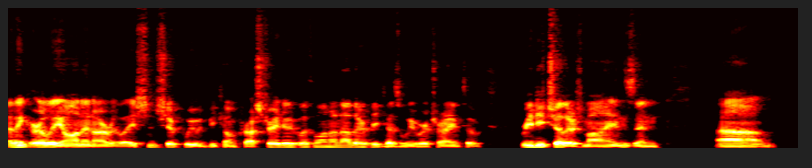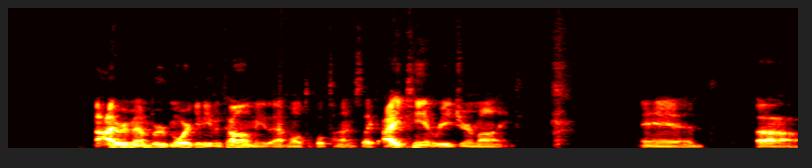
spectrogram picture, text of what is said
i think early on in our relationship we would become frustrated with one another because we were trying to read each other's minds and um, I remember Morgan even telling me that multiple times. Like, I can't read your mind. And uh,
